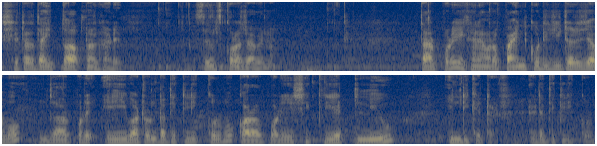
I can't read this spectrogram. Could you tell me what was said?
সেটার দায়িত্ব আপনার ঘাড়ে। সেন্স করা যাবে না। তারপরে এখানে আমরা পাইন কোড এডিটারে যাব। যাওয়ার পরে এই বাটনটাতে ক্লিক করব। করার পরে এসে ক্রিয়েট নিউ ইন্ডিকেটর এটাতে ক্লিক করব।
